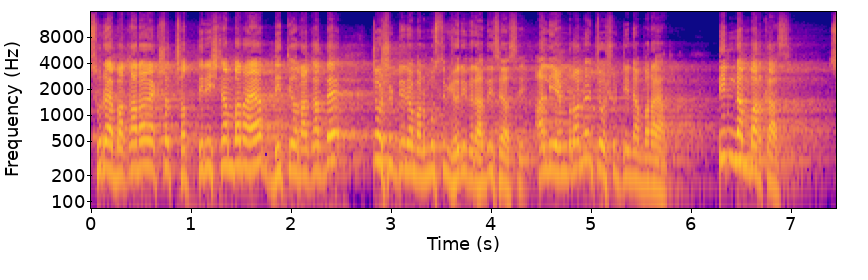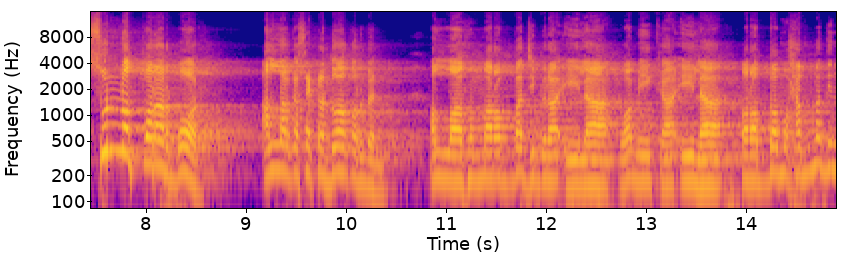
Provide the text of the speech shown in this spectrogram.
সুরে বাকারার একশো ছত্রিশ নাম্বার আয়াত, দ্বিতীয় রাকাতে চৌষট্টি নাম্বার মুসলিম শরীফের হাদিসে আছে। আলী ইমরানের চৌষট্টি নাম্বার আয়াত। তিন নাম্বার কাজ, সুন্নত পড়ার পর আল্লাহর কাছে একটা দোয়া করবেন। আল্লাহুম্মা রব্বা জিবরা ইলা ওয়া মিকা ইলা রব্বা মুহাম্মাদিন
